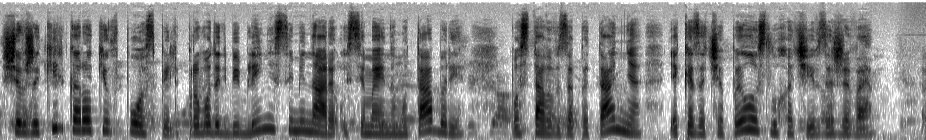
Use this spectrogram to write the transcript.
що вже кілька років поспіль проводить біблійні семінари у сімейному таборі, поставив запитання, яке зачепило слухачів заживе. Е,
